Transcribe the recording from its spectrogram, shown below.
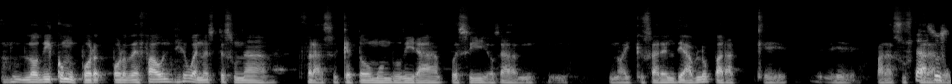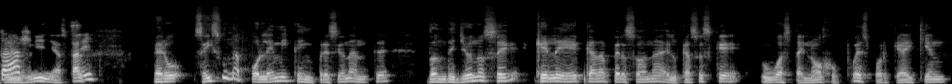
lo di como por, por default, dije, bueno, esta es una frase que todo mundo dirá, pues sí, o sea, no hay que usar el diablo para que, para asustar, a las niñas, tal. Pero se hizo una polémica impresionante donde yo no sé qué lee cada persona. El caso es que hubo hasta enojo, pues, porque hay quien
